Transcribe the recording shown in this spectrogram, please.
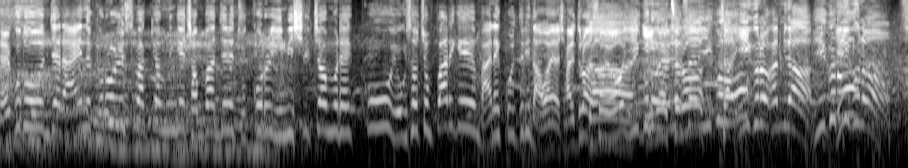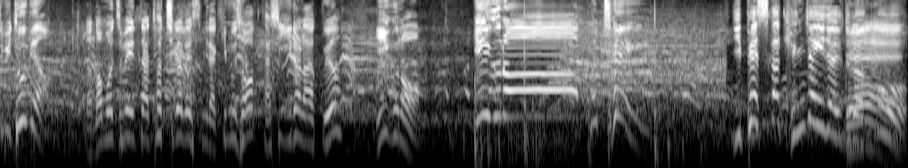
대구도 이제 라인을 끌어올릴 수밖에 없는 게 전반전에 두 골을 이미 실점을 했고 여기서 좀 빠르게 만의 골들이 나와요. 잘 들어왔어요. 자, 이구로 열렸어요. 이구로. 자, 이구로 갑니다. 이구로. 이구로. 수비 두 명. 자, 넘어지면 일단 터치가 됐습니다. 김우석 다시 일어났고요. 이구노. 이구노! 포칭! 이 패스가 굉장히 잘 들어갔고 네.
